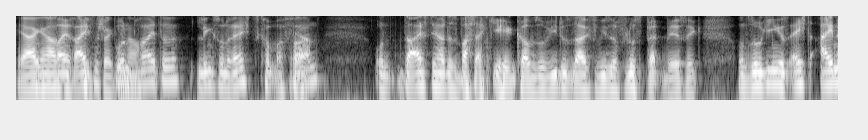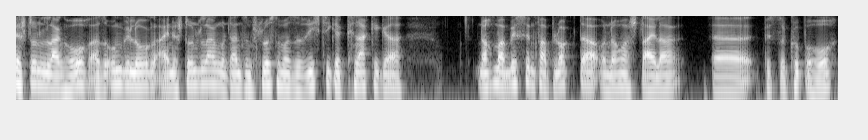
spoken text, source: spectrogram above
ja, genau, zwei so Reifenspurenbreite, genau. links und rechts kommt man fahren. Ja. Und da ist dir halt das Wasser entgegengekommen, so wie du sagst, wie so Flussbettmäßig. Und so ging es echt eine Stunde lang hoch, also ungelogen eine Stunde lang und dann zum Schluss nochmal so richtiger, knackiger, nochmal ein bisschen verblockter und nochmal steiler äh, bis zur Kuppe hoch.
